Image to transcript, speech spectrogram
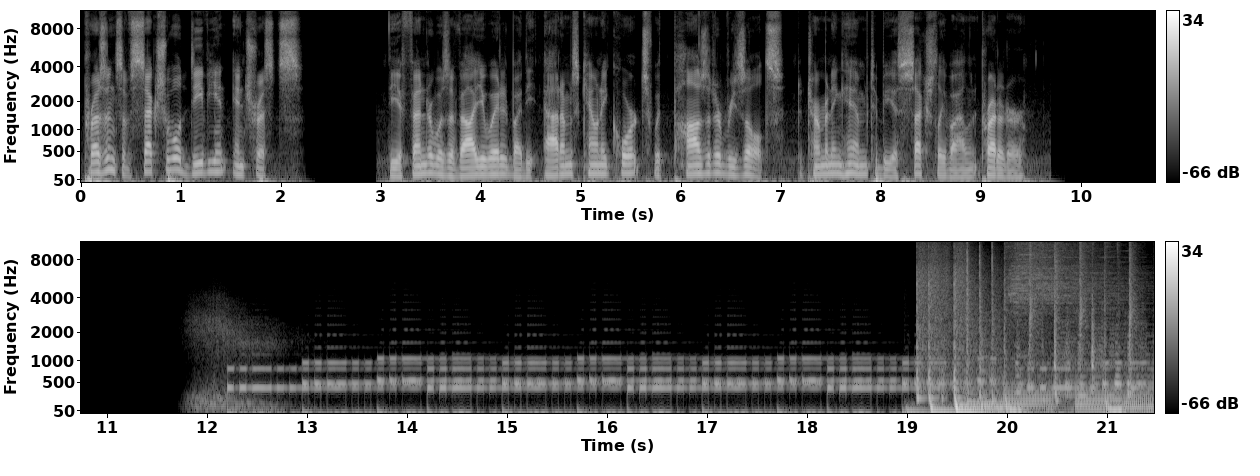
presence of sexual deviant interests. The offender was evaluated by the Adams County courts with positive results, determining him to be a sexually violent predator. Thank you.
